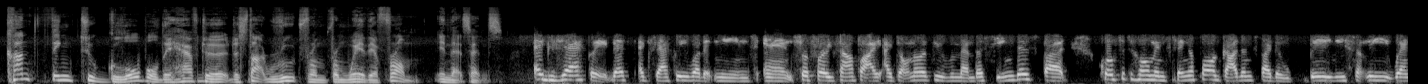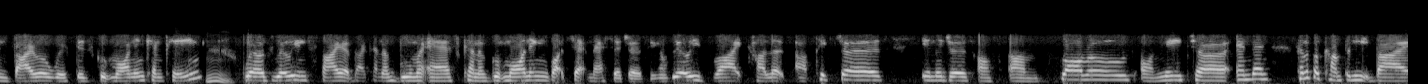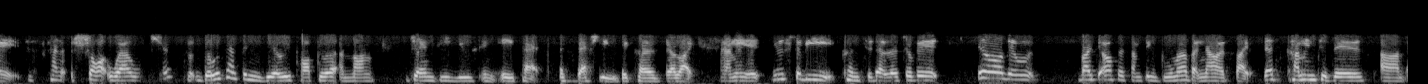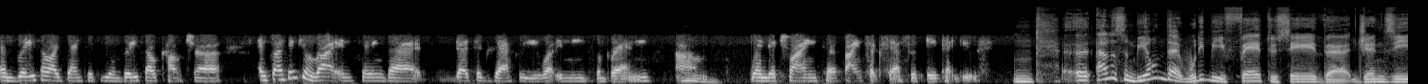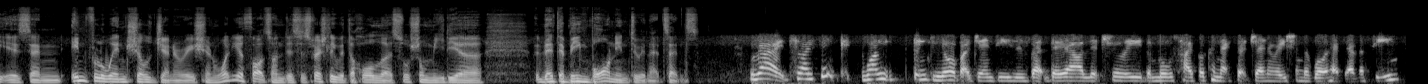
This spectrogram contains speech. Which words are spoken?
can't think too global. They have to, to start root from, from where they're from in that sense. Exactly. That's exactly what it means. And so, for example, I, I don't know if you remember seeing this, but closer to home in Singapore, Gardens by the Bay recently went viral with this Good Morning campaign, mm. where it was really inspired by kind of boomer esque kind of Good Morning WhatsApp messages, you know, really bright colored uh, pictures, images of um, florals or nature, and then kind of accompanied by just kind of short well wishes. So those have been really popular among Gen Z youth in APAC, especially because they're like, I mean, it used to be considered a little bit, you know, they would write it off as something boomer, but now it's like, let's come into this, um, embrace our identity, embrace our culture. And so I think you're right in saying that that's exactly what it means for brands um, mm. when they're trying to find success with APAC youth. Mm. Uh, Alison, beyond that, would it be fair to say that Gen Z is an influential generation? What are your thoughts on this, especially with the whole uh, social media that they're being born into in that sense? Right. So I think one thing to know about Gen Zs is that they are literally the most hyper-connected generation the world has ever seen.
